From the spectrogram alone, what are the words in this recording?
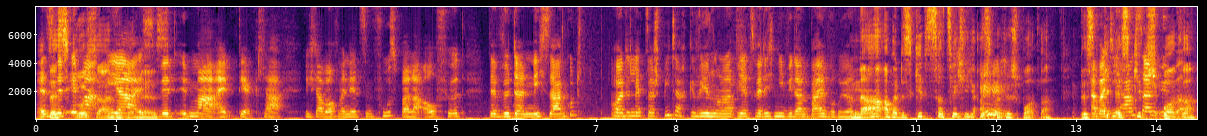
Es Das wird Größte immer, ja, es ist. wird immer, ein, ja klar. Ich glaube auch, wenn jetzt ein Fußballer aufhört, der wird dann nicht sagen, gut, heute letzter Spieltag gewesen und ab jetzt werde ich nie wieder einen Ball berühren. na, aber das gibt's tatsächlich als solche Sportler. Das, Aber die es gibt Sportler. über.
